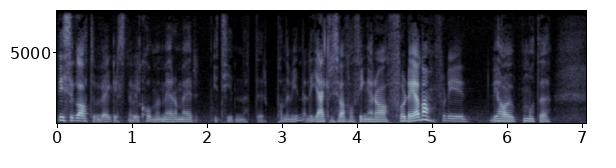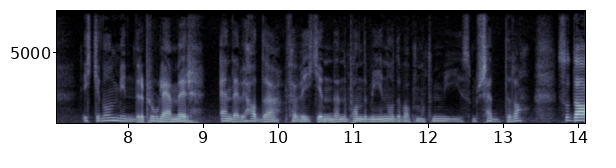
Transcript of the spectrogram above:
Disse gatebevegelsene vil komme mer og mer i tiden etter pandemien. Eller jeg krysser i hvert fall fingra for det, da. Fordi vi har jo på en måte ikke noen mindre problemer enn det vi hadde før vi gikk inn i denne pandemien, og det var på en måte mye som skjedde da. Så da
